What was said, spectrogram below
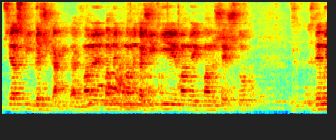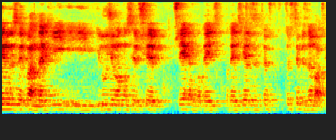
przyjażdżki gazikami, tak? Mamy, mamy, mamy gaziki, mamy, mamy 6 sztuk, zdejmujemy sobie plandeki i ludzie mogą sobie się przyjechać po tej, po tej twierdzy, coś, coś sobie zobaczyć,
